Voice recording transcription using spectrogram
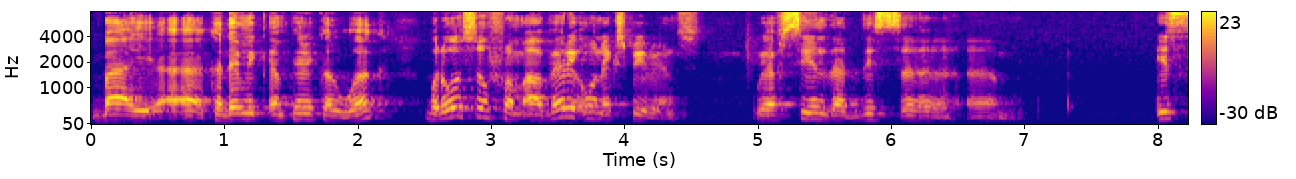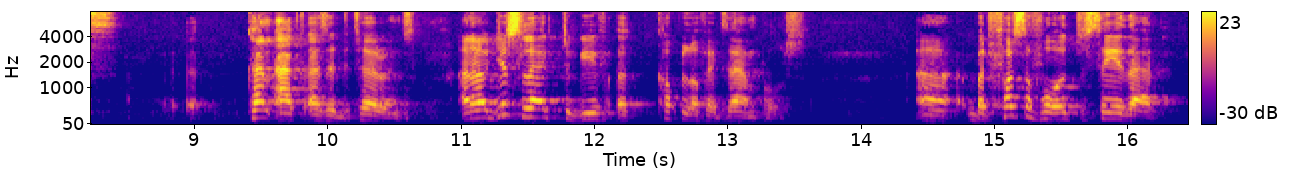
by uh, academic empirical work, but also from our very own experience. We have seen that this uh, um, is, uh, can act as a deterrent. And I'd just like to give a couple of examples. Uh, but first of all, to say that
